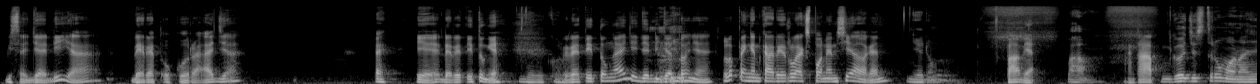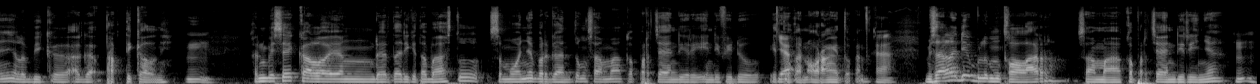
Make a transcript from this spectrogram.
bisa jadi ya deret ukur aja. Eh, iya ya, deret hitung ya. Deret hitung aja jadi jatuhnya. Lo pengen karir lo eksponensial kan? Iya dong. Paham ya? Paham. Mantap. Gue justru mau nanyanya lebih ke agak praktikal nih. Hmm. Kan biasanya kalau yang dari tadi kita bahas tuh semuanya bergantung sama kepercayaan diri individu itu Ya. kan orang itu kan. Ah. Misalnya dia belum kelar sama kepercayaan dirinya, Mm-mm.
